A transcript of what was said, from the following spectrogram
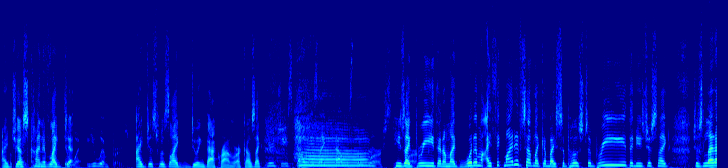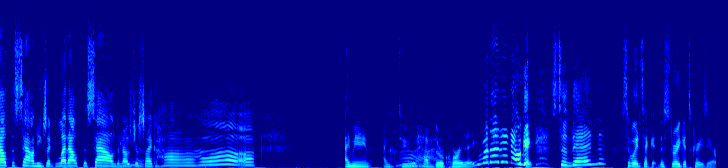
I Okay, just kind you of like, faked a d- whim- you whimpered. I just was like doing background work. I was like, Your G spot was like that was the ah. worst. He's like, breathe. And I'm like, what am I? I think might have said, like, am I supposed to breathe? And he's just like, just let out the sound. He's like, let out the sound. And I was just like, ha, ha. I mean, I do have the recording, but I don't know. Okay. So then, so wait a second. The story gets crazier.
